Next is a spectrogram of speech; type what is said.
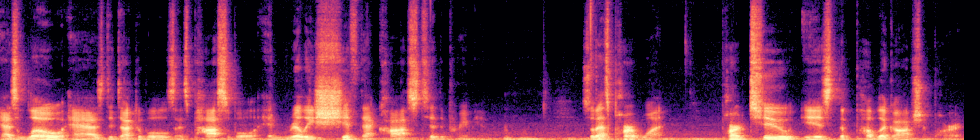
as low as deductibles as possible and really shift that cost to the premium. Mm-hmm. So that's part one. Part two is the public option part.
